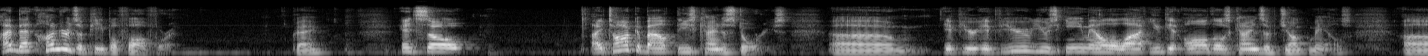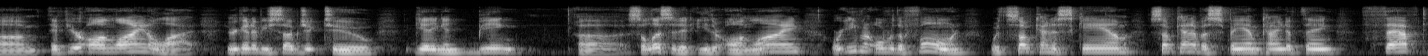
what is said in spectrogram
I bet hundreds of people fall for it. Okay? And so I talk about these kind of stories. Um, if you if you use email a lot, you get all those kinds of junk mails. Um, if you're online a lot, you're going to be subject to getting and being uh, solicited either online or even over the phone with some kind of scam, some kind of a spam kind of thing. Theft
